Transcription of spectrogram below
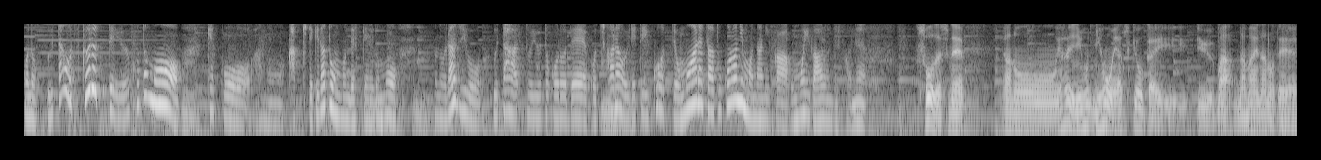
この歌を作るっていうこともうん。結構あの画期的だと思うんですけれども、うん。そのラジオ歌というところでこう力を入れていこうって思われたところにも何か思いがあるんですかね？そうですね、あのーやはり日本日本おやつ協会っていう、まあ、名前なので、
